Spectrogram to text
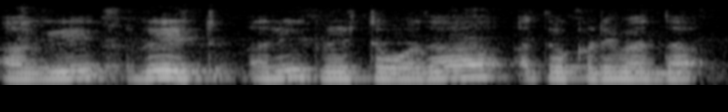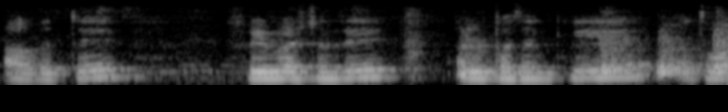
ಹಾಗೆ ರೇಟ್ ಅಲ್ಲಿ ಕನಿಷ್ಠವಾದ ಅಥವಾ ಕಡಿಮೆ ಅಂತ ಆಗುತ್ತೆ. ಫೀವೆಸ್ಟ್ ಅಂದರೆ ಅಲ್ಪಸಂಖ್ಯೆ ಅಥವಾ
